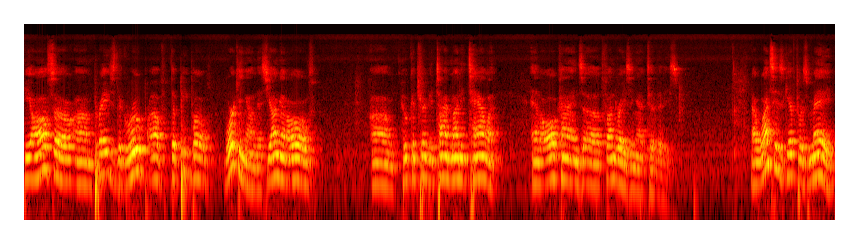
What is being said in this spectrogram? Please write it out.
he also um, praised the group of the people working on this, young and old, um, who contribute time, money, talent, and all kinds of fundraising activities. Now, once his gift was made,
